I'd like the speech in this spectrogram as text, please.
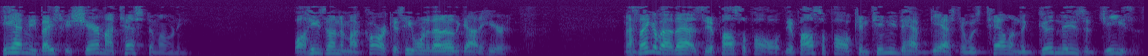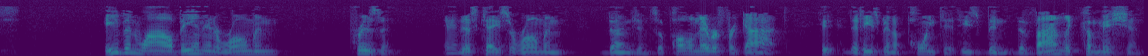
He had me basically share my testimony while he's under my car because he wanted that other guy to hear it. And I think about that as the Apostle Paul. The Apostle Paul continued to have guests and was telling the good news of Jesus, even while being in a Roman prison, and in this case, a Roman dungeon. So Paul never forgot that he's been appointed, he's been divinely commissioned.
